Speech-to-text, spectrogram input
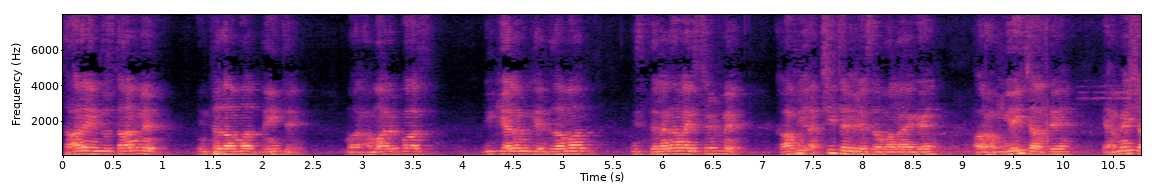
سارے ہندوستان میں انتظامات نہیں تھے۔ مگر ہمارے پاس بی کے علم کے انتظامات اس تلنگانہ اسٹیٹ میں کافی اچھی طریقے سے بنائے گئے۔ اور ہم یہی چاہتے ہیں کہ ہمیشہ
